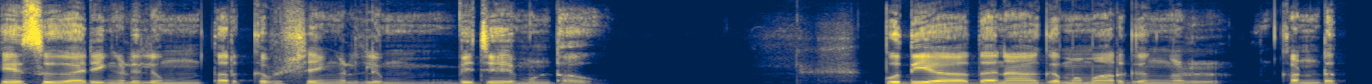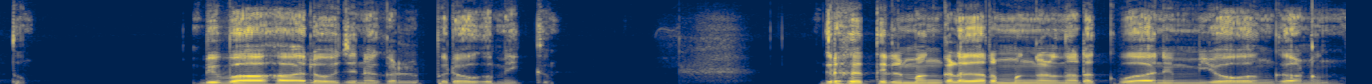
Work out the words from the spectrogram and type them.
കേസ് കാര്യങ്ങളിലും തർക്ക വിഷയങ്ങളിലും വിജയമുണ്ടാവും. പുതിയ ധനാഗമ മാർഗങ്ങൾ കണ്ടെത്തും. വിവാഹാലോചനകൾ പുരോഗമിക്കും. ഗൃഹത്തിൽ മംഗളകർമ്മങ്ങൾ നടക്കുവാനും യോഗം കാണുന്നു.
